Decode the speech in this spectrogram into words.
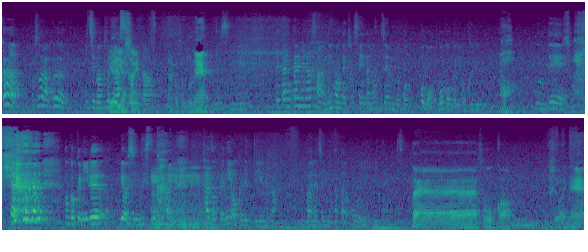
がおそらく一番取りやすかったですなるほどね。ね。で大体皆さん日本で稼いだの全部ほほぼ母国に送るあので素晴らしい 母国にいる両親ですとか、家族に送るっていうのがネパール人の方多いみたいです、へえそうか。う面白いね。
